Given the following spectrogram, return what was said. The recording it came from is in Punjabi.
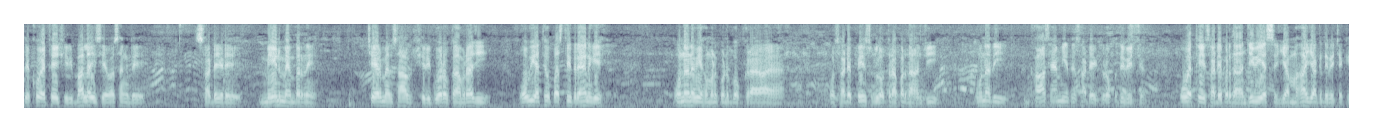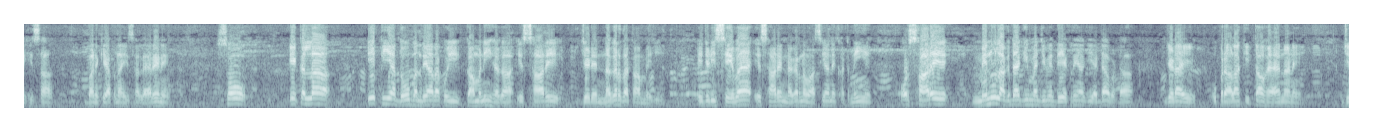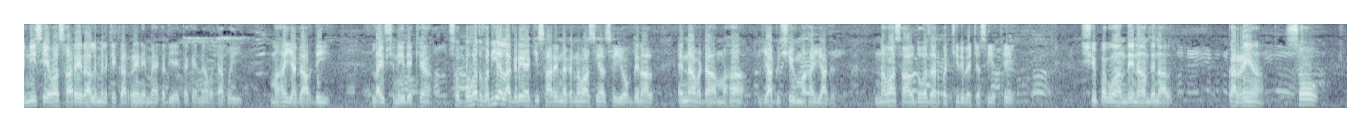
ਦੇਖੋ, ਇੱਥੇ ਸ਼੍ਰੀ ਬਾਲਾ ਜੀ ਸੇਵਾ ਸੰਘ ਦੇ ਸਾਡੇ ਜਿਹੜੇ ਮੇਨ ਮੈਂਬਰ ਨੇ ਚੇਅਰਮੈਨ ਸਾਹਿਬ ਸ਼੍ਰੀ ਗੌਰਵ ਕਾਮਰਾ ਜੀ, ਉਹ ਵੀ ਇੱਥੇ ਉਪਸਥਿਤ ਰਹਿਣਗੇ। ਉਹਨਾਂ ਨੇ ਵੀ ਹਮਨਕੁੰਡ ਬੁੱਕ ਕਰਾਇਆ ਹੋਇਆ ਹੈ। ਔਰ ਸਾਡੇ ਪ੍ਰਿੰਸ ਗਲੋਤਰਾ ਪ੍ਰਧਾਨ ਜੀ, ਉਹਨਾਂ ਦੀ ਖਾਸ ਅਹਿਮੀਅਤ ਹੈ ਸਾਡੇ ਗਰੁੱਪ ਦੇ ਵਿੱਚ। ਉਹ ਇੱਥੇ ਸਾਡੇ ਪ੍ਰਧਾਨ ਜੀ ਵੀ ਇਸ ਯ ਮਹਾਯੱਗ ਦੇ ਵਿੱਚ ਇੱਕ ਹਿੱਸਾ ਬਣ ਕੇ ਆਪਣਾ ਹਿੱਸਾ ਲੈ ਰਹੇ ਨੇ। ਸੋ, ਇਹ ਇਕੱਲਾ, ਇੱਕ ਜਾਂ ਦੋ ਬੰਦਿਆਂ ਦਾ ਕੋਈ ਕੰਮ ਨਹੀਂ ਹੈਗਾ। ਇਹ ਸਾਰੇ ਜਿਹੜੇ ਨਗਰ ਦਾ ਕੰਮ ਹੈ ਜੀ। ਇਹ ਜਿਹੜੀ ਸੇਵਾ ਹੈ, ਇਹ ਸਾਰੇ ਨਗਰ ਨਿਵਾਸੀਆਂ ਨੇ ਖਟਣੀ ਹੈ ਔਰ ਸਾਰੇ ਮੈਨੂੰ ਲੱਗਦਾ ਕਿ ਮੈਂ ਜਿਵੇਂ ਦੇਖ ਰਿਹਾ ਕਿ ਐਡਾ ਵੱਡਾ ਜਿਹੜਾ ਇਹ ਉਪਰਾਲਾ ਕੀਤਾ ਹੋਇਆ ਇਹਨਾਂ ਨੇ, ਜਿੰਨੀ ਸੇਵਾ ਸਾਰੇ ਰਲ ਮਿਲ ਕੇ ਕਰ ਰਹੇ ਨੇ, ਮੈਂ ਕਦੀ ਅਜੇ ਤੱਕ ਇੰਨਾ ਵੱਡਾ ਕੋਈ ਮਹਾਯੱਗ ਆਪਦੀ ਲਾਈਫ 'ਚ ਨਹੀਂ ਦੇਖਿਆ। ਸੋ ਬਹੁਤ ਵਧੀਆ ਲੱਗ ਰਿਹਾ ਕਿ ਸਾਰੇ ਨਗਰ ਨਿਵਾਸੀਆਂ ਦੇ ਸਹਿਯੋਗ ਦੇ ਨਾਲ ਇੰਨਾ ਵੱਡਾ ਮਹਾਯੱਗ, ਸ਼ਿਵ ਮਹਾਯੱਗ, ਨਵਾਂ ਸਾਲ 2025 ਦੇ ਵਿੱਚ ਅਸੀਂ ਇੱਥੇ ਸ਼ਿਵ ਭਗਵਾਨ ਦੇ ਨਾਮ ਦੇ ਨਾਲ ਕਰ ਰਹੇ ਹਾਂ। ਸੋ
